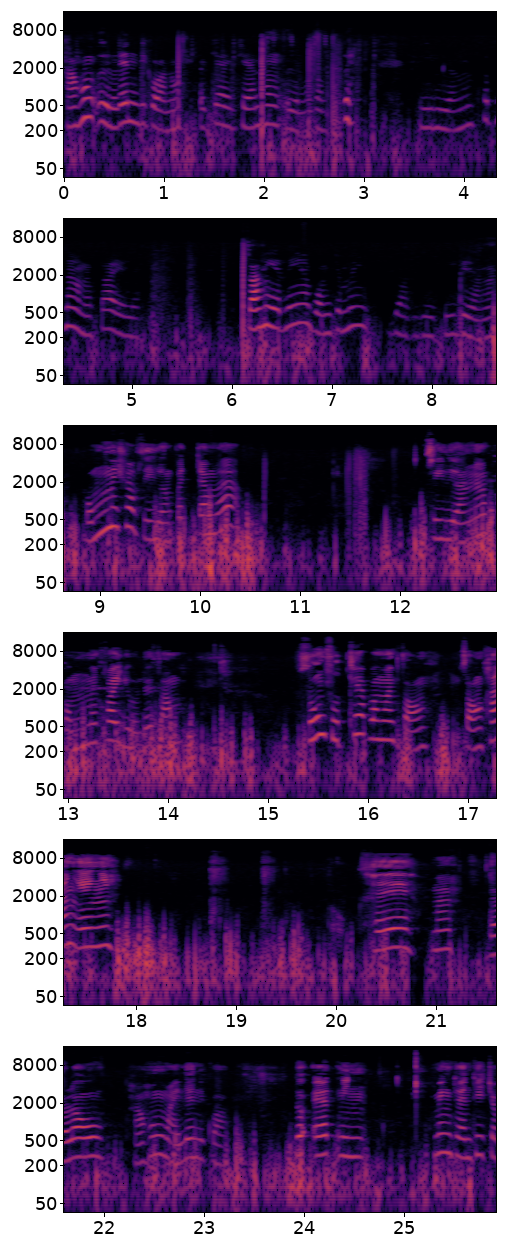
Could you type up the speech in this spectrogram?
หาห้องอื่นเล่นดีกว่าเนาะไปแก้แค้นห้องอื่นแล้วกันเอ้ยสีเหลืองโคตรหน้ามันไส้เลยสาเหตุนี่ยผมจะไม่อยากอยู่สีเหลืองอะผมไม่ชอบสีเหลืองประจำแล้ว สีเหลืองนะผมไม่ค่อยอยู่ด้วยซ้ำสูงสุดแค่ประมาณสองสองครั้งเองนี่โอเคมาเดี๋ยวเราหาห้องใหม่เล่นดีกว่าแล้วแอดมิน ม่งแทนที่จะ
